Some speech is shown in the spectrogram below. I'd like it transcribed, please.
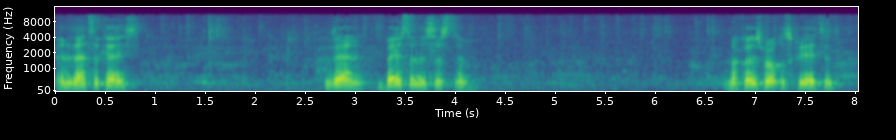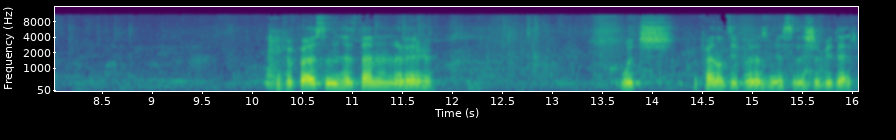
And if that's the case, then based on the system Makadosh Baruch is created, if a person has done an Avera, which the penalty for his mitzvah, they should be dead.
